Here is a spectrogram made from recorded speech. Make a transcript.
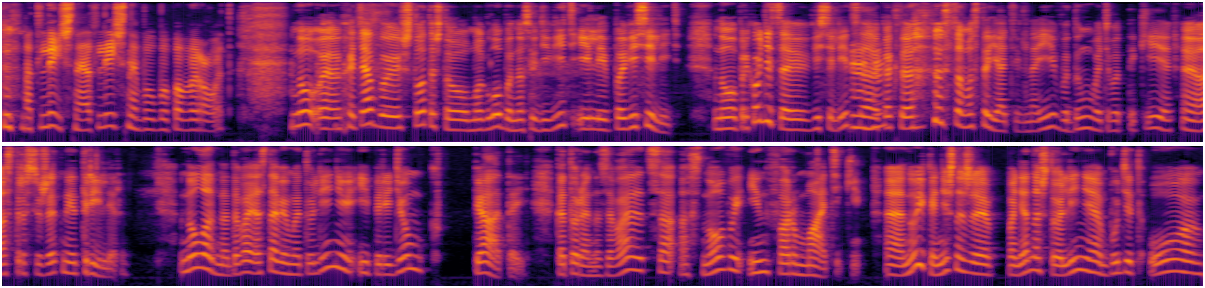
Отличный, отличный был бы поворот. Ну, э, хотя бы что-то, что могло бы нас удивить или повеселить. Но приходится веселиться mm-hmm. как-то самостоятельно и выдумывать вот такие э, остросюжетные триллеры. Ну ладно, давай оставим эту линию и перейдем к пятой, которая называется «Основы информатики». Э, ну и, конечно же, понятно, что линия будет о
